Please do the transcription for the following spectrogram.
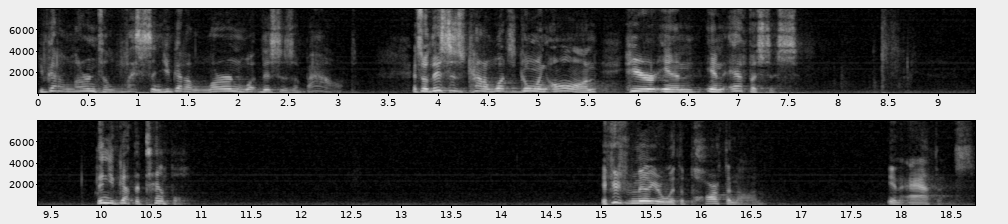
You've got to learn to listen. You've got to learn what this is about. And so this is kind of what's going on here in, in Ephesus. Then you've got the temple. If you're familiar with the Parthenon in Athens,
